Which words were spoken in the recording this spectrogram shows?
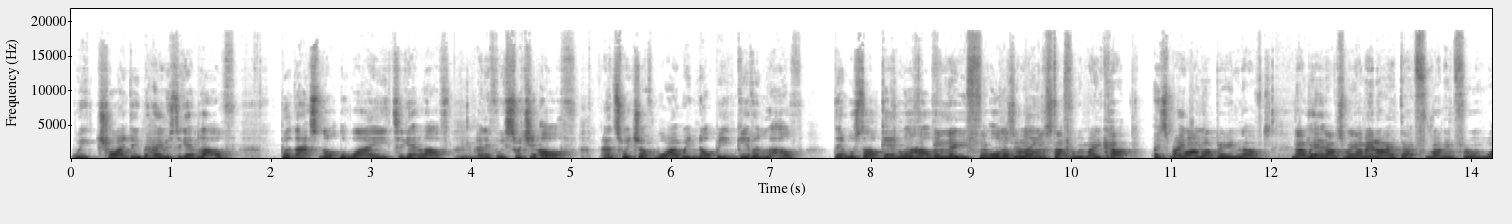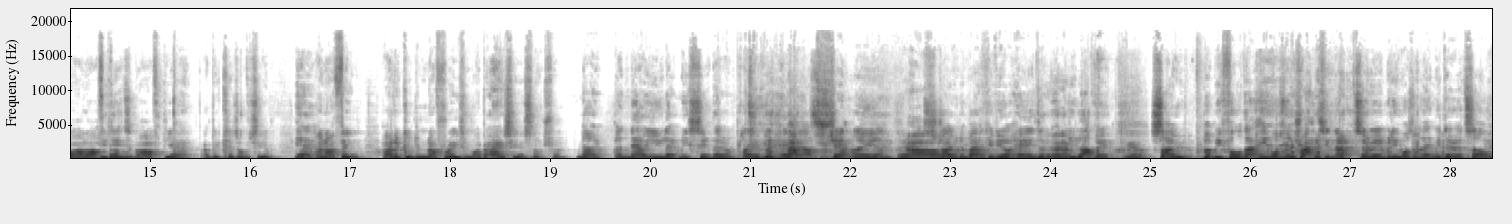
we try and do behaviours to get love. But that's not the way to get love. Mm. And if we switch it off and switch off why we're not being given love, then we'll start getting Or love. the belief that or the there's a lot of the stuff that we make up. It's made I'm not being loved. Nobody Yeah. loves me. I mean, I had that running for a while after. did? Um, after yeah, because obviously. Um, yeah. And I think I had a good enough reason why, but actually, it's not true. No, and now you let me sit there and play with your hair gently and, and Oh, stroke the back of your head, and, you love it. Yeah. So, but before that, he wasn't attracting that to him, and he wasn't letting me do it at all.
